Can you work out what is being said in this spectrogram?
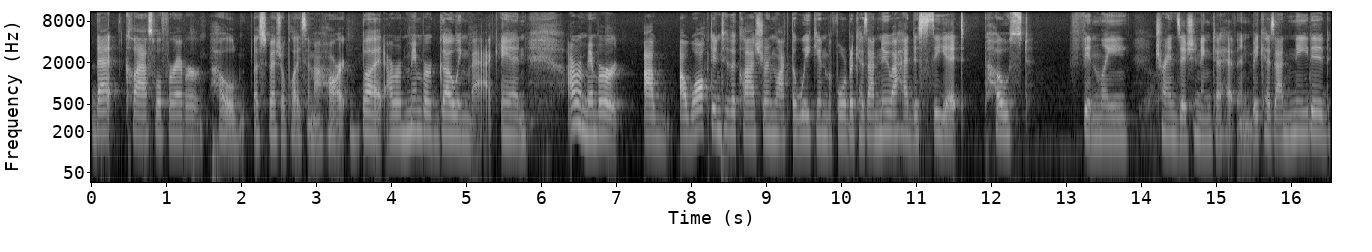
That class will forever hold a special place in my heart. But I remember going back and I remember I, I walked into the classroom like the weekend before because I knew I had to see it post Finley transitioning to heaven because I needed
